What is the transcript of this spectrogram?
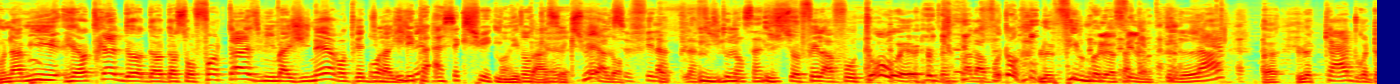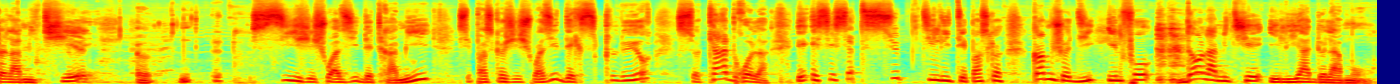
Mon ami est en train de, dans, dans son fantasme imaginaire, en train Ouais, d'imaginer. il n'est pas asexué. Il Quoi. n'est Donc, pas euh, asexué, Il alors. se fait la, la photo dans sa Il tête. se fait la photo, euh, même pas la photo, le film. Le dans sa film. tête. Et là, euh, le cadre de l'amitié, euh, euh, si j'ai choisi d'être ami, c'est parce que j'ai choisi d'exclure ce cadre-là. Et, et c'est cette subtilité, parce que, comme je dis, il faut, dans l'amitié, il y a de l'amour.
